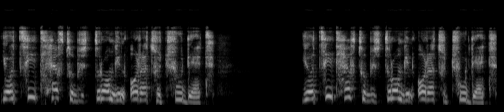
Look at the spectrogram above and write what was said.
your teeth have to be strong in order to chew that. Your teeth have to be strong in order to chew that.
